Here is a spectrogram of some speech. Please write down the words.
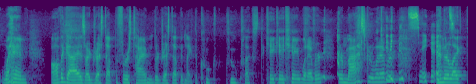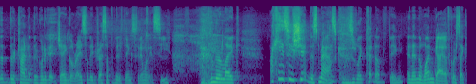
When all the guys are dressed up the first time, they're dressed up in like the Ku, Ku Klux, the KKK, whatever, their mask or whatever Can't even say it. and they're like they're trying to they're going to get Django right, so they dress up in their things so they don't want to see, and they're like, I can't see shit in this mask. 'cause they're like cutting out the thing, and then the one guy, of course, like,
